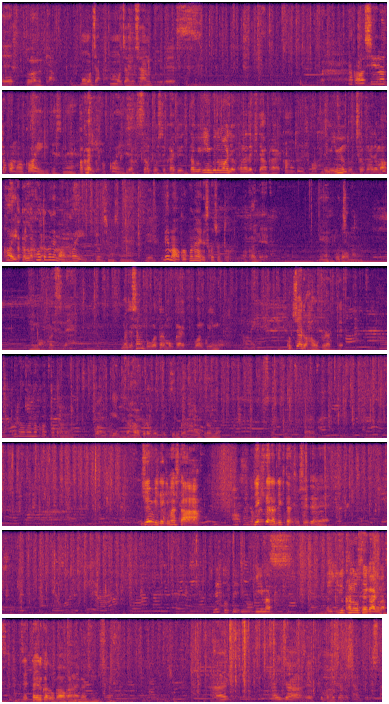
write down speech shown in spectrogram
えー、っとなんだっけ。ももちゃん。ももちゃんのシャンプーです。なんか足裏とかも赤いですね。赤い？赤いです。スタンプ押して書いといて。多分陰部の周りはこの間来て赤い。あ本当ですか。で耳のどっちかこの間も赤い。両方ともでも赤いうん。気がしますね。で目も赤くないですかちょっと。赤いね。ねこ本当だ。っちも。目も赤いですね。まあじゃあシャンプー終わったらもう一回ワンクリームを。はいこっちあるハオプラって。青プラはなかったかな。ワングリーンってじゃあハオプラ持ってくるからハオプラも。下って準備できました？できたらできたって教えてね。ネットっていります？いります。でいる可能性があります。絶対いるかどうかは分からないから準備してくださいはいはい。じゃあえっとももちゃんのシャンプーでした。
